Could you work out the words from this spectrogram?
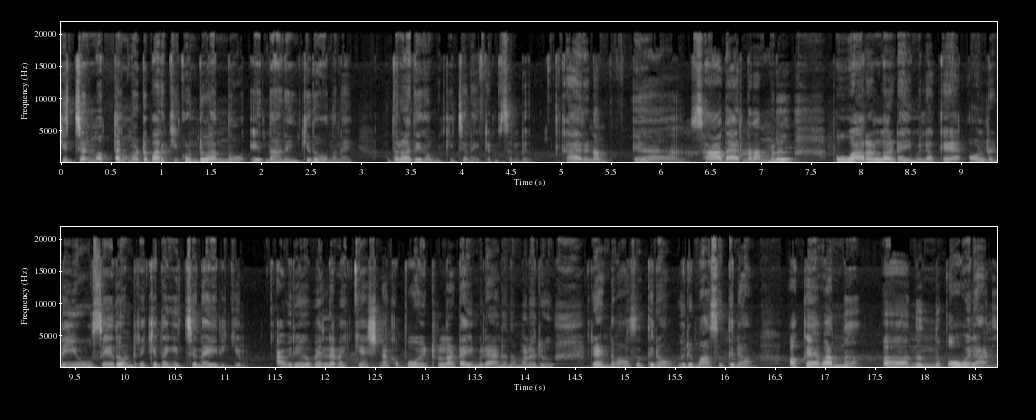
കിച്ചൺ മൊത്തം ഇങ്ങോട്ട് പറക്കി കൊണ്ടുവന്നു എന്നാണ് എനിക്ക് തോന്നണത് അത്രയധികം കിച്ചൺ ഐറ്റംസ് ഉണ്ട്. കാരണം സാധാരണ നമ്മൾ പോവാറുള്ള ടൈമിലൊക്കെ ഓൾറെഡി യൂസ് ചെയ്തുകൊണ്ടിരിക്കുന്ന കിച്ചണായിരിക്കും അവർ വല്ല വെക്കേഷനൊക്കെ പോയിട്ടുള്ള ടൈമിലാണ് നമ്മളൊരു രണ്ട് മാസത്തിനോ ഒരു മാസത്തിനോ ഒക്കെ വന്ന് നിന്ന് പോവലാണ്.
